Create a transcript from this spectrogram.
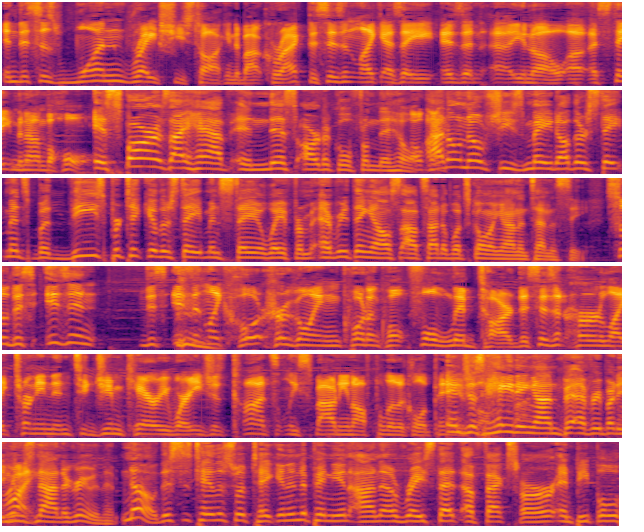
And this is one race she's talking about, correct? This isn't like as a as an uh, you know a, a statement on the whole. As far as I have in this article from The Hill, Okay. I don't know if she's made other statements, but these particular statements stay away from everything else outside of what's going on in Tennessee. So this isn't this isn't like her going quote unquote full libtard. This isn't her like turning into Jim Carrey where he's just constantly spouting off political opinions And just hating on everybody who's Right. not in agreement with him. No, this is Taylor Swift taking an opinion on a race that affects her and people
